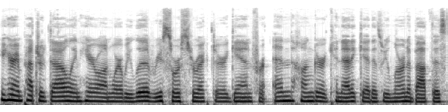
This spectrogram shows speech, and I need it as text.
You're hearing Patrick Dowling here on Where We Live, resource director again for End Hunger Connecticut, as we learn about this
